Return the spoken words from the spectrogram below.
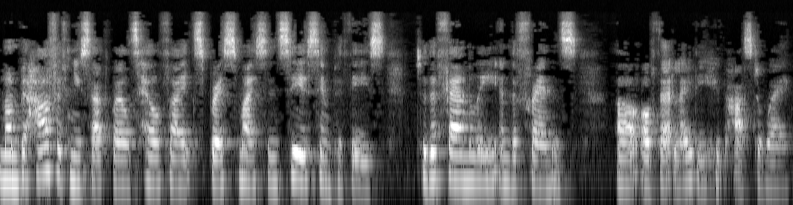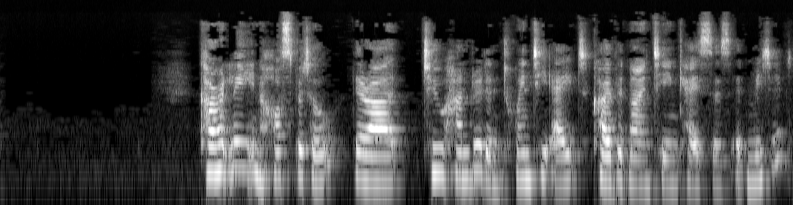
And on behalf of New South Wales Health, I express my sincere sympathies to the family and the friends uh, of that lady who passed away. Currently in hospital, there are 228 COVID 19 cases admitted,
